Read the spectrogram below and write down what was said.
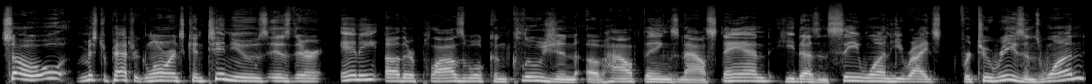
So, Mr. Patrick Lawrence continues Is there any other plausible conclusion of how things now stand? He doesn't see one. He writes for two reasons. One,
